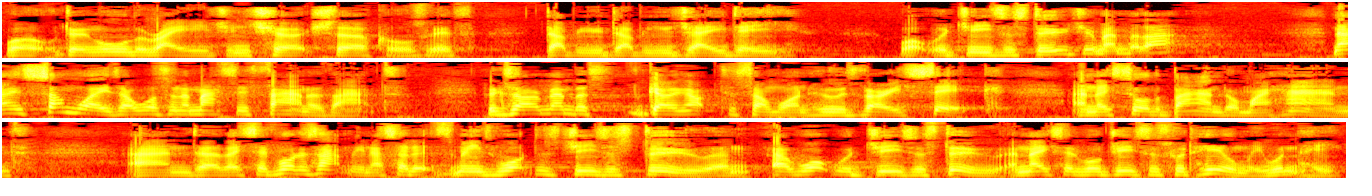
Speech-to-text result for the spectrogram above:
were doing all the rage in church circles with WWJD? What would Jesus do? Do you remember that? Now, in some ways, I wasn't a massive fan of that. Because I remember going up to someone who was very sick, and they saw the band on my hand, and uh, they said, What does that mean? I said, It means, What does Jesus do? And uh, what would Jesus do? And they said, Well, Jesus would heal me, wouldn't he?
